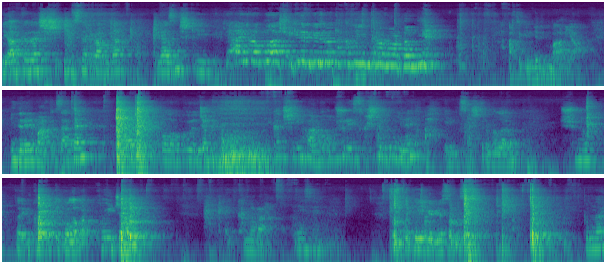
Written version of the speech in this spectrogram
Bir arkadaş Instagram'da yazmış ki ya Aynur abla şu ikide bir gözüme takılı indir oradan diye. Artık indirelim bari ya. İndirelim artık zaten. e, dolaba koyulacak birkaç şeyim vardı. Onu şuraya sıkıştırdım yine. Ah elim sıkıştırmalarım. Şunu da yukarıdaki dolaba koyacağım. Ay, kamera. Neyse. Tepeyi görüyorsunuz. Bunlar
